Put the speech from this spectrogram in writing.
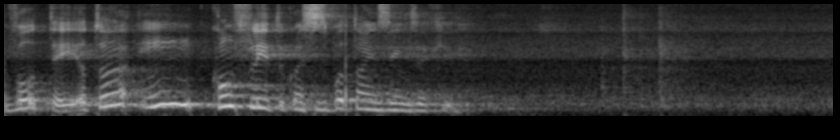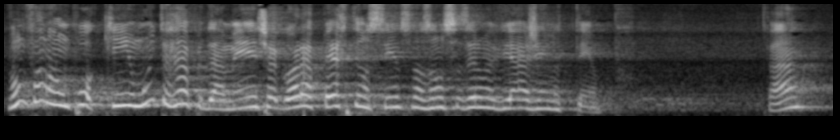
Voltei. Eu estou em conflito com esses botõezinhos aqui. Vamos falar um pouquinho, muito rapidamente. Agora apertem os cintos, nós vamos fazer uma viagem no tempo. Tá?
